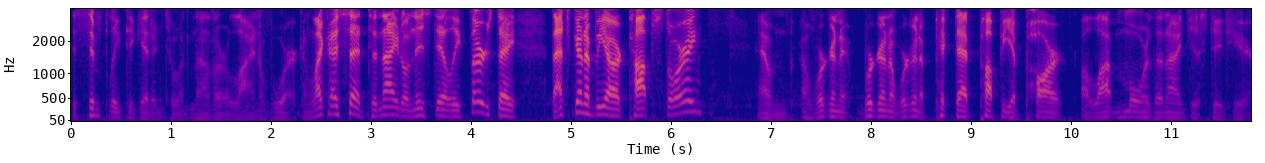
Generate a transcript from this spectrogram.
is simply to get into another line of work. And like I said, tonight on this Daily Thursday, that's going to be our top story. And, and we're gonna we're gonna we're gonna pick that puppy apart a lot more than I just did here.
